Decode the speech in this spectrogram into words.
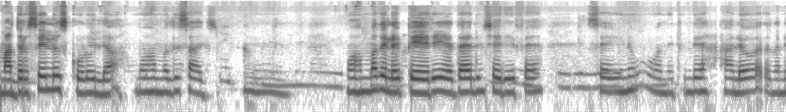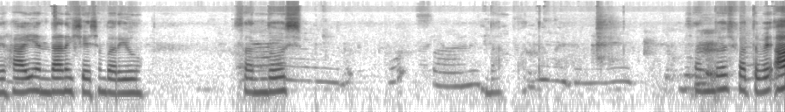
മദ്രസയിലും സ്കൂളും ഇല്ല. മുഹമ്മദ് സാജി. മുഹമ്മദ് അല്ലേ? പേര് ഏതായാലും ഷെരീഫെ സൈനു വന്നിട്ടുണ്ട്. ഹലോ പറയുന്നുണ്ട്. ഹായ് എന്താണ് വിശേഷം? പറയൂ. സന്തോഷ്? സന്തോഷ് പത്തവേ ആ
